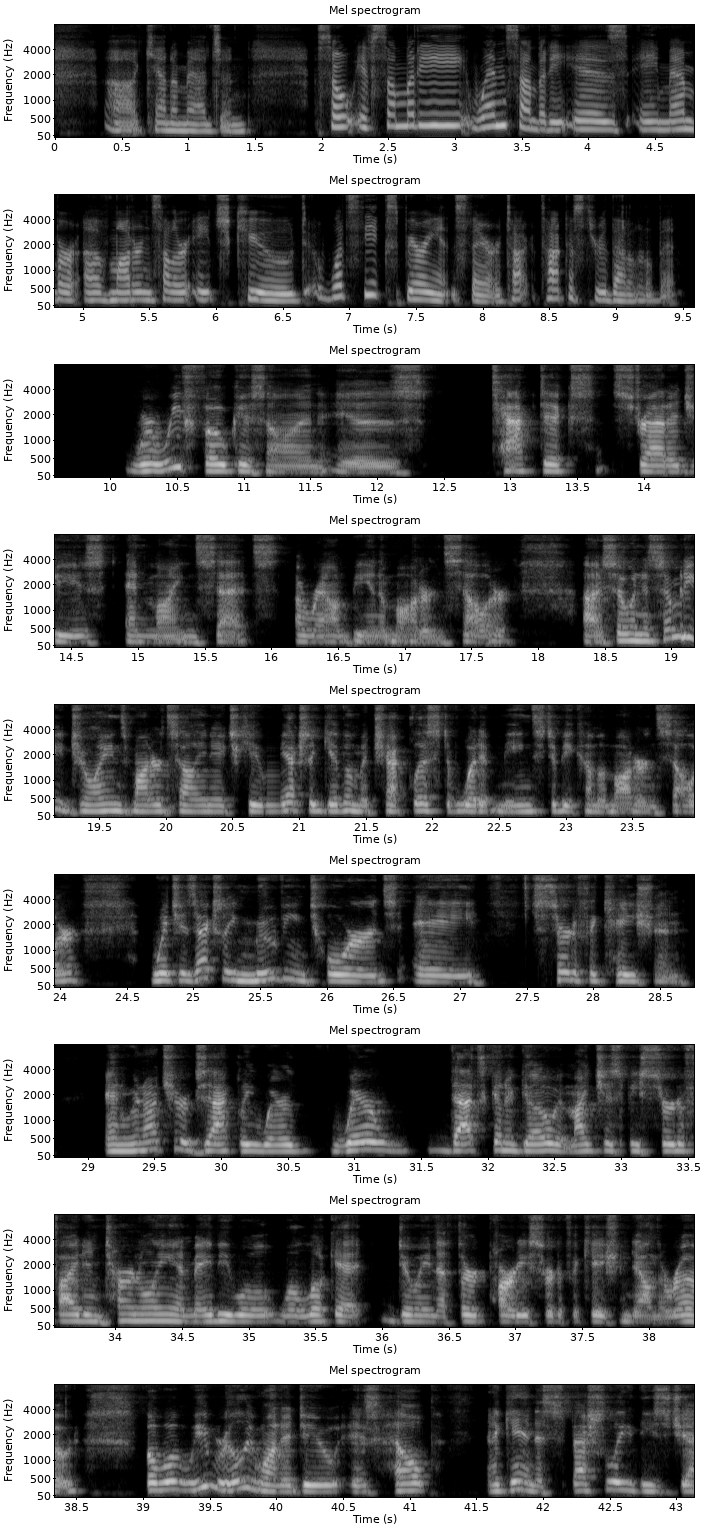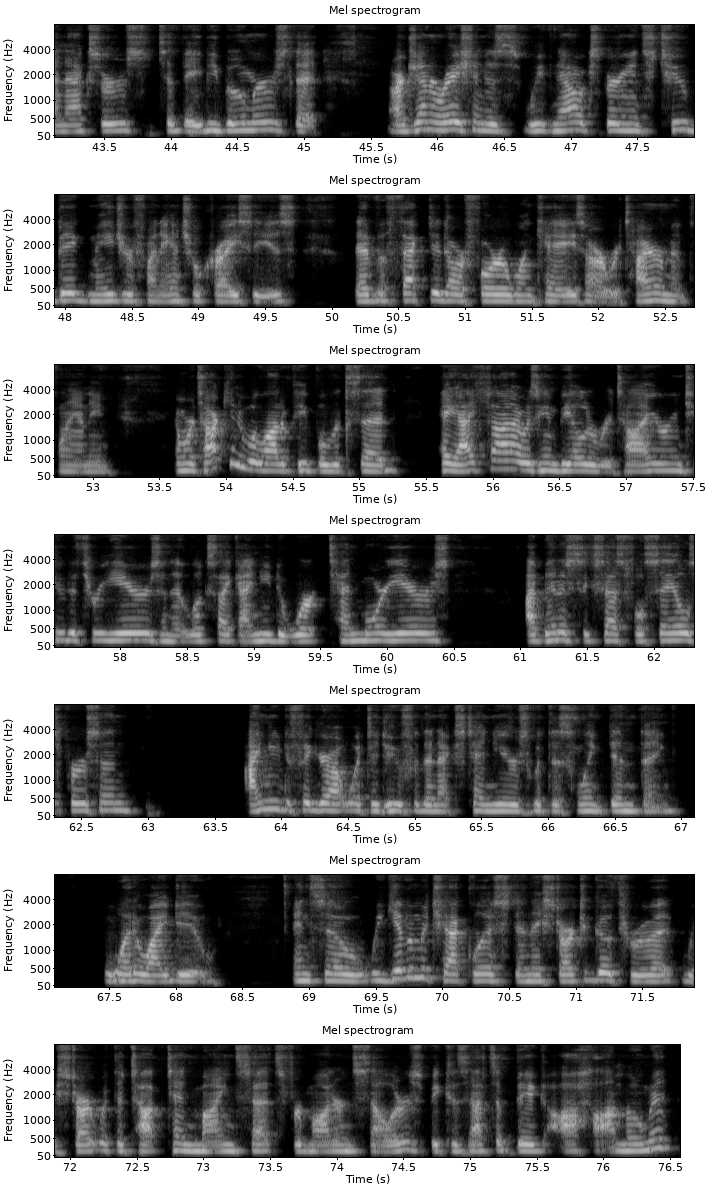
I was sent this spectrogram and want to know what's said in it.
Uh, can't imagine. So, if somebody, when somebody is a member of Modern Seller HQ, what's the experience there? Talk, talk us through that a little bit. Where we focus on is tactics, strategies, and mindsets around being a modern seller. Uh, so when somebody joins Modern Selling HQ, we actually give them a checklist of what it means to become a modern seller, which is actually moving towards a certification and we're not sure exactly where where that's going to go. It might just be certified internally and maybe we'll we'll look at doing a third party certification down the road. But what we really want to do is help and again especially these gen xers to baby boomers that our generation is we've now experienced two big major financial crises that have affected our 401ks our retirement planning. And we're talking to a lot of people that said hey, I thought I was going to be able to retire in two to three years, and it looks like I need to work 10 more years. I've been a successful salesperson. I need to figure out what to do for the next 10 years with this LinkedIn thing. What do I do? And so we give them a checklist and they start to go through it. We start with the top 10 mindsets for modern sellers because that's a big aha moment.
